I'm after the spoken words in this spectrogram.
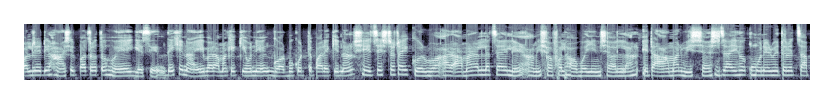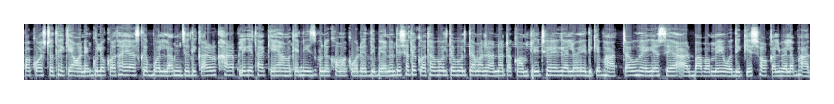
অলরেডি হাসির পাত্র তো হয়েই গেছে। দেখি না, এবার আমাকে কেউ নিয়ে গর্ব করতে পারে কিনা? সেই চেষ্টাটাই করব, আর আমার আল্লাহ চাইলে আমি সফল হবই ইনশাআল্লাহ। এটা আমার বিশ্বাস। যাই হোক, মনের ভিতরে চাপা কষ্ট থেকে অনেকগুলো কথাই আজকে বললাম। যদি কারোর খারাপ লেগে থাকে, আমাকে নিজ গুণে ক্ষমা করে দিবেন ওদের সাথে কথা বলতে বলতে আমার রান্নাটা কমপ্লিট হয়ে গেল এদিকে ভাতটাও হয়ে গেছে আর বাবা মেয়ে ওদিকে সকালবেলা ভাত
